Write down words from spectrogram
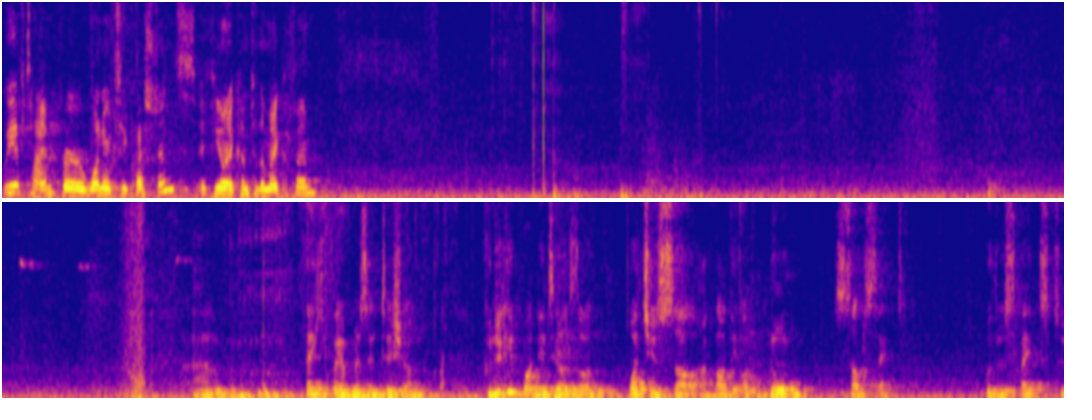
We have time for one or two questions. If you want to come to the microphone. Um, presentation. Could you give more details on what you saw about the unknown subset with respect to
